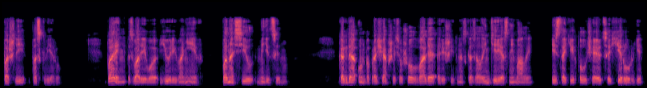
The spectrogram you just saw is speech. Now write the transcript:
пошли по скверу. Парень, звали его Юрий Ванеев, поносил медицину. Когда он, попрощавшись, ушел, Валя решительно сказала, «Интересный малый, из таких получаются хирурги».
